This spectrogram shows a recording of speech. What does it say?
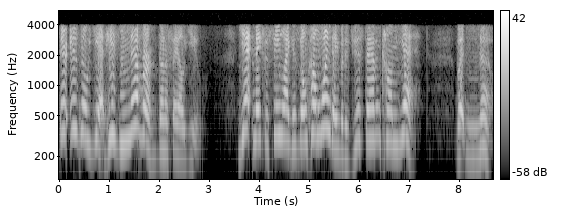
There is no yet. He's never going to fail you. Yet makes it seem like it's going to come one day, but it just hasn't come yet. But no,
